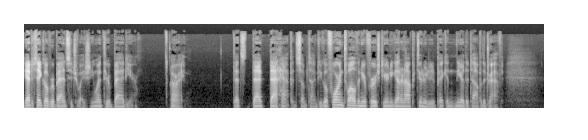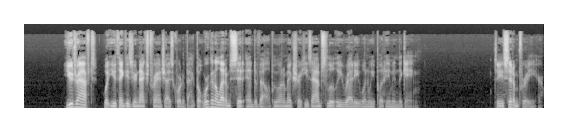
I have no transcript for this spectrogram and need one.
you had to take over a bad situation, you went through a bad year. All right. That's that that happens sometimes. You go four and twelve in your first year and you got an opportunity to pick in, near the top of the draft. You draft what you think is your next franchise quarterback, but we're going to let him sit and develop. We want to make sure he's absolutely ready when we put him in the game. So you sit him for a year.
